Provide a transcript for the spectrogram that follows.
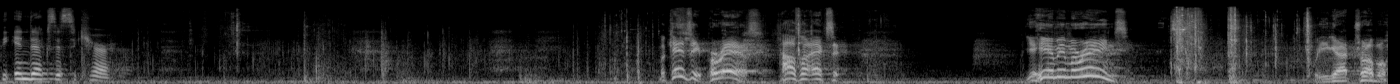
The index is secure. Mackenzie, Perez, how's our exit? You hear me, Marines? We got trouble.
